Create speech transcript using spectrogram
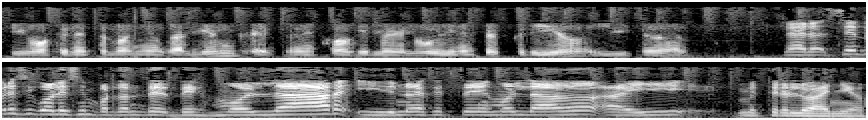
si vos tenés el baño caliente, es mejor que el budín esté frío y viceversa. Claro, siempre es igual, es importante desmoldar y de una vez que esté desmoldado, ahí meter el baño.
